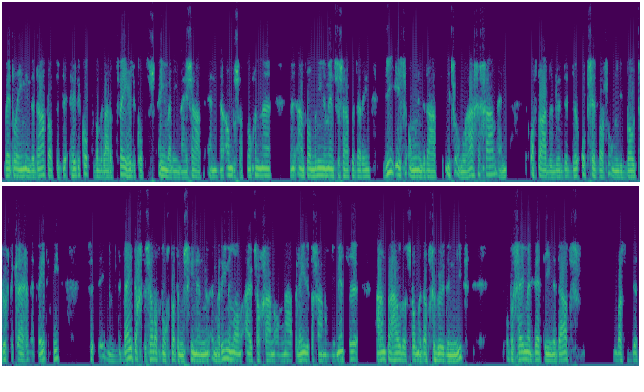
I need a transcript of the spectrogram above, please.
Ik weet alleen inderdaad dat de helikopter, want er waren twee helikopters, één waarin wij zaten en de andere zat nog een, een aantal marinemensen zaten daarin. Die is om inderdaad iets omlaag gegaan. En of daar de, de, opzet was om die boot terug te krijgen, dat weet ik niet. Wij dachten zelf nog dat er misschien een, marineman uit zou gaan om naar beneden te gaan om die mensen aan te houden of zo, maar dat gebeurde niet op een gegeven moment werd hij inderdaad, was dit,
